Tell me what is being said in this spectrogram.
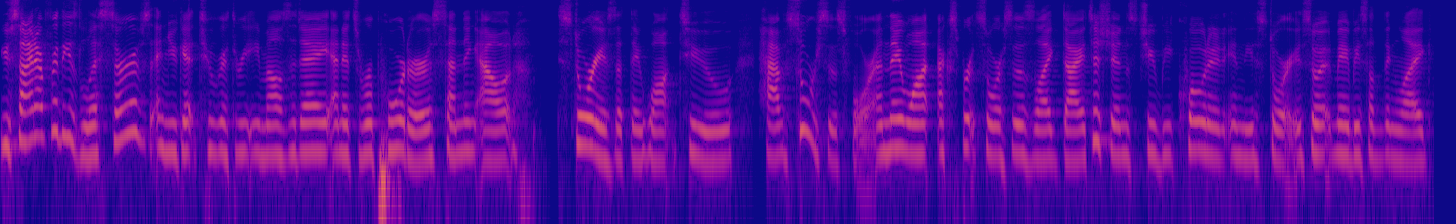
you sign up for these listservs and you get two or three emails a day, and it's reporters sending out stories that they want to have sources for. And they want expert sources like dietitians to be quoted in these stories. So it may be something like,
